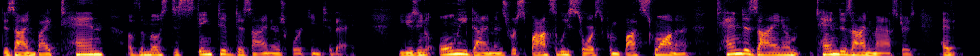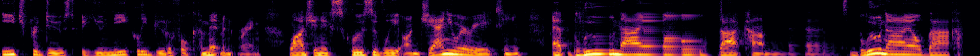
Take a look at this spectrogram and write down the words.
designed by 10 of the most distinctive designers working today. Using only diamonds responsibly sourced from Botswana, 10 designer 10 design masters have each produced a uniquely beautiful commitment ring, launching exclusively on January 18th at BlueNile.com. That's BlueNile.com.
